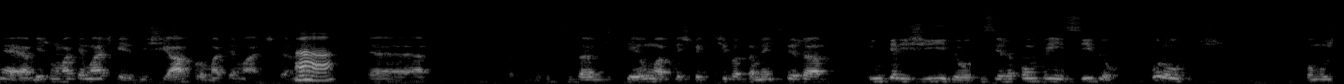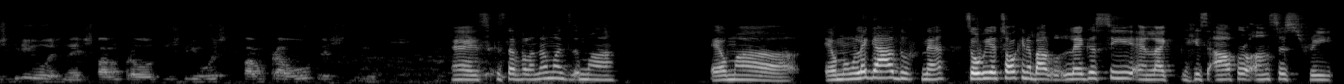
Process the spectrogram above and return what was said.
é a mesma matemática, existe afromatemática, né? aham. Você precisa de ter uma perspectiva também que seja inteligível, que seja compreensível por outros. Como os griots, né? Eles falam para outros griots que falam para outras tribos. É, isso que você está falando é uma, uma, é uma é um legado, né? So we are talking about legacy and like his Afro ancestry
